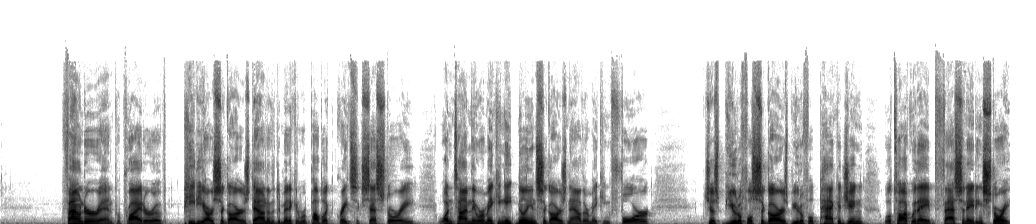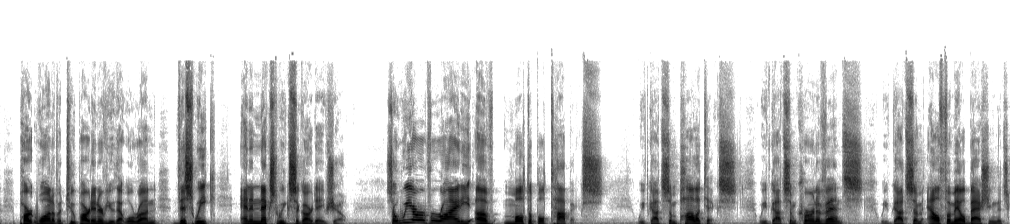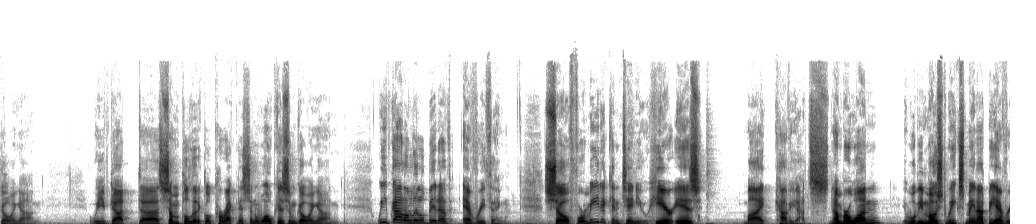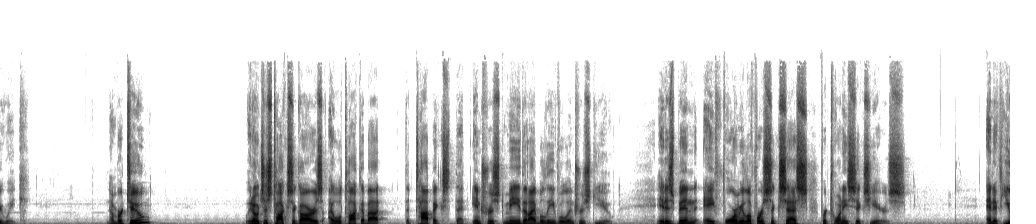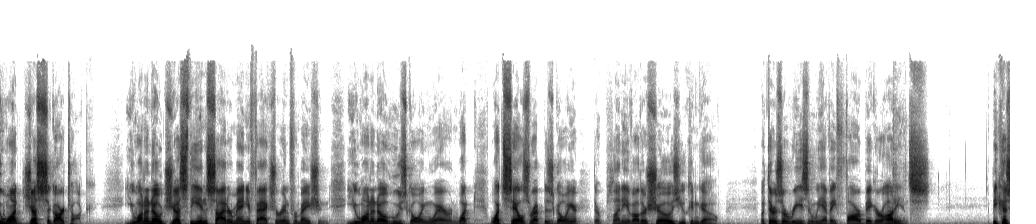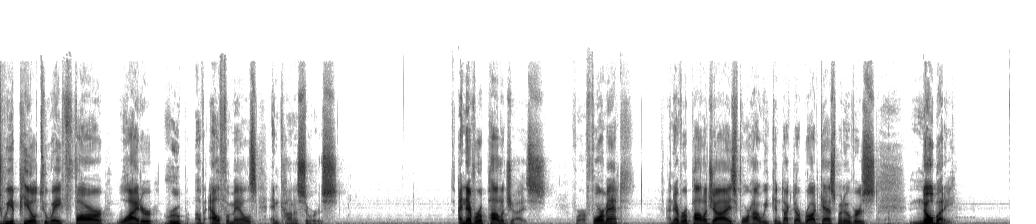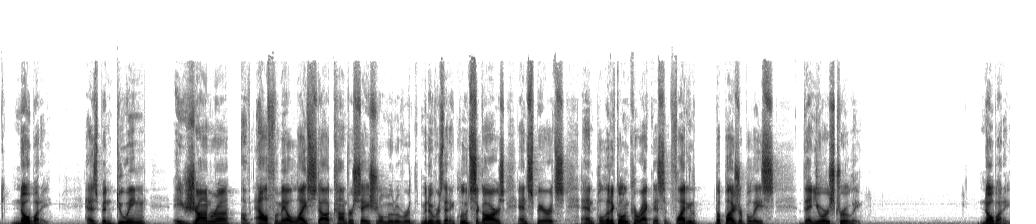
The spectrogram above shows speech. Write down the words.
founder and proprietor of PDR Cigars down in the Dominican Republic, great success story. One time they were making 8 million cigars, now they're making 4. Just beautiful cigars, beautiful packaging. We'll talk with Abe. Fascinating story. Part one of a two part interview that will run this week and in next week's Cigar Dave show. So we are a variety of multiple topics. We've got some politics. We've got some current events. We've got some alpha male bashing that's going on. We've got uh, some political correctness and wokeism going on. We've got a little bit of everything. So, for me to continue, here is my caveats. Number one, it will be most weeks, may not be every week. Number two, we don't just talk cigars. I will talk about the topics that interest me that I believe will interest you. It has been a formula for success for 26 years. And if you want just cigar talk, you want to know just the insider manufacturer information, you want to know who's going where and what, what sales rep is going here, there are plenty of other shows you can go. But there's a reason we have a far bigger audience because we appeal to a far wider group of alpha males and connoisseurs. I never apologize for our format. I never apologize for how we conduct our broadcast maneuvers. Nobody, nobody has been doing a genre of alpha male lifestyle conversational maneuver, maneuvers that include cigars and spirits and political incorrectness and fighting the pleasure police than yours truly. Nobody.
